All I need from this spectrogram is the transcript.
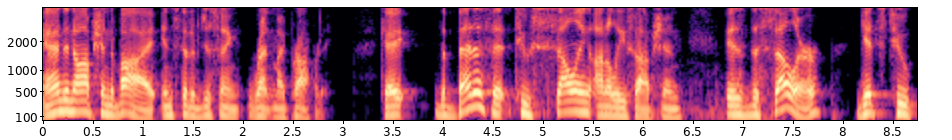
and an option to buy instead of just saying rent my property? Okay, the benefit to selling on a lease option is the seller gets to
